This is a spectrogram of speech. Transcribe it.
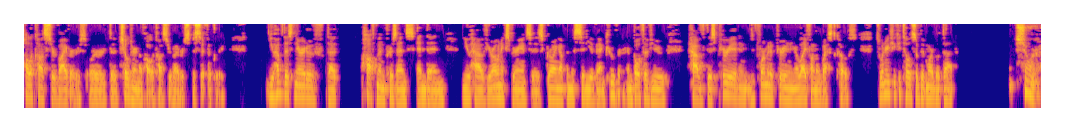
Holocaust survivors or the children of Holocaust survivors specifically. You have this narrative that Hoffman presents and then you have your own experiences growing up in the city of Vancouver and both of you have this period and formative period in your life on the West Coast. I was wondering if you could tell us a bit more about that. Sure.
